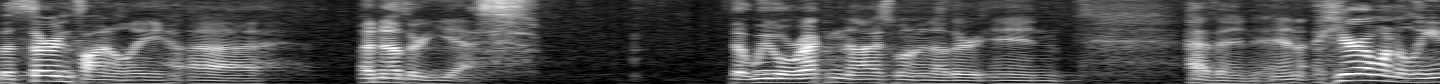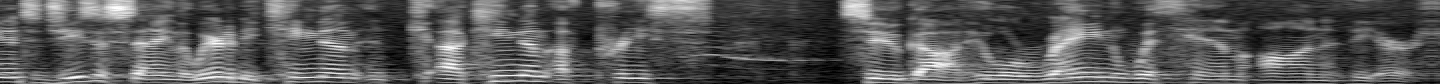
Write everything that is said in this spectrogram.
But third and finally, uh, another yes, that we will recognize one another in heaven. And here I want to lean into Jesus saying that we are to be kingdom uh, kingdom of priests to God who will reign with him on the earth.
